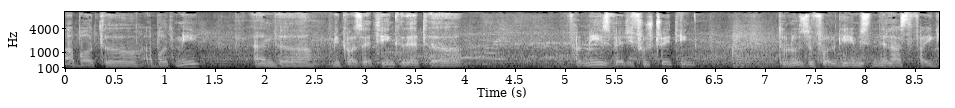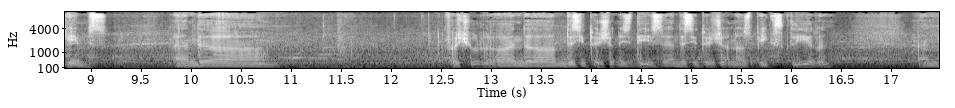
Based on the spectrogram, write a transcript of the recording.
about uh, about me. And uh, because I think that uh, for me it's very frustrating to lose four games in the last five games. And for sure and the situation is this and the situation speaks clear. And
